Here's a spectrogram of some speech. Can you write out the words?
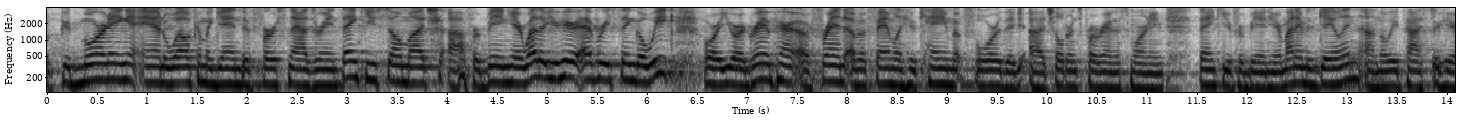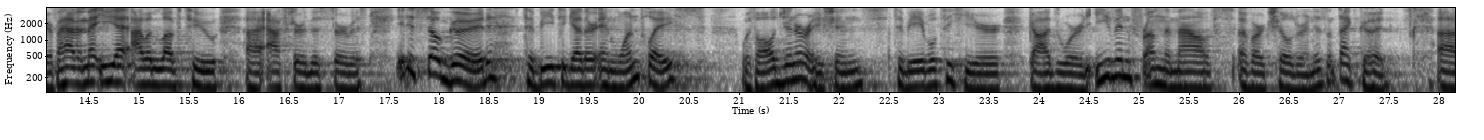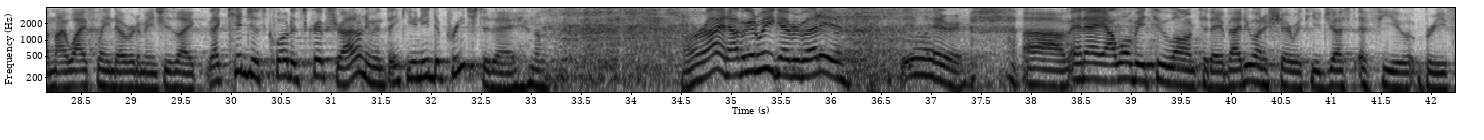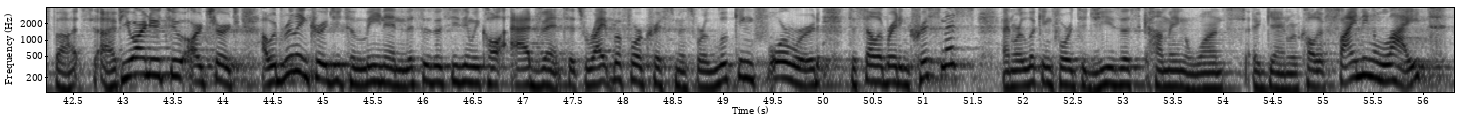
Good morning and welcome again to First Nazarene. Thank you so much uh, for being here. Whether you're here every single week or you're a grandparent, a friend of a family who came for the uh, children's program this morning, thank you for being here. My name is Galen. I'm the lead pastor here. If I haven't met you yet, I would love to uh, after this service. It is so good to be together in one place with all generations to be able to hear God's word, even from the mouths of our children. Isn't that good? Uh, my wife leaned over to me and she's like, That kid just quoted scripture. I don't even think you need to preach today. All right, have a good week, everybody. See you later. Um, and hey, I won't be too long today, but I do want to share with you just a few brief thoughts. Uh, if you are new to our church, I would really encourage you to lean in. This is the season we call Advent. It's right before Christmas. We're looking forward to celebrating Christmas, and we're looking forward to Jesus coming once again. We've called it Finding Light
